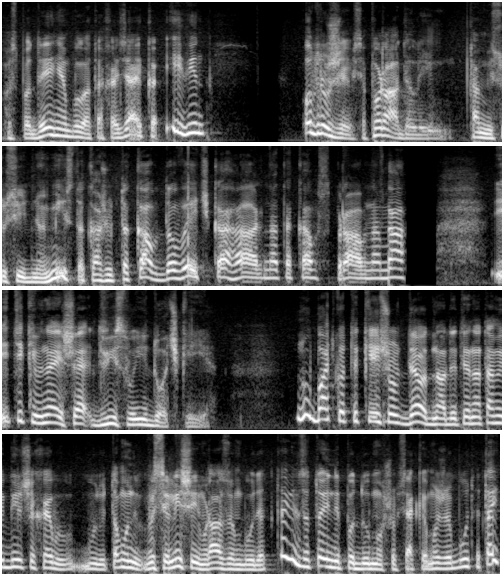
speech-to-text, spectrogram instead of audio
господиня була та хазяйка. І він одружився, порадили йому. Там із сусіднього міста кажуть, така вдовичка гарна, така справна. І тільки в неї ще дві свої дочки є. Ну, батько такий, що де одна дитина, там і більше хай будуть, там вони веселіше їм разом буде. Та він зато і не подумав, що всяке може бути. Та й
